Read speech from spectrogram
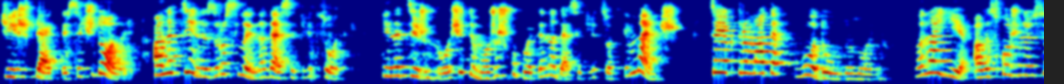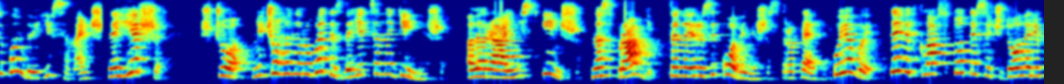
ті ж 5 тисяч доларів. Але ціни зросли на 10%. І на ці ж гроші ти можеш купити на 10% менше. Це як тримати воду у долонях. Вона є, але з кожною секундою її все менше. Найгірше, що нічого не робити здається надійніше, але реальність інша. Насправді це найризикованіша стратегія. Уяви, ти відклав 100 тисяч доларів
